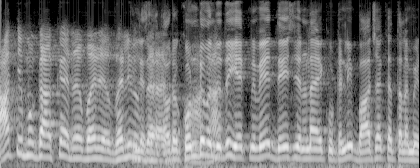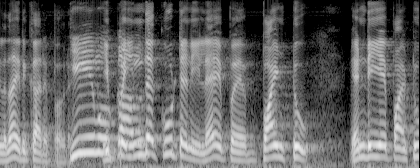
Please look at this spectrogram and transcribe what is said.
அவரை கொண்டு வந்தது ஏற்கனவே தேசிய ஜனநாயக கூட்டணி பாஜக தலைமையில தான் இருக்காரு. திமுக இப்போ இந்த கூட்டணியில இப்போ point two NDA point two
